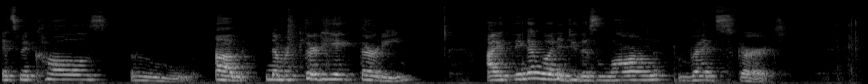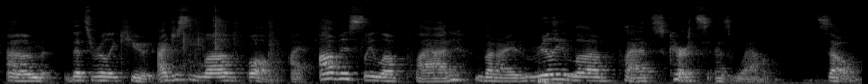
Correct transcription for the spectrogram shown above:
It's McCall's ooh, um, number 3830. I think I'm going to do this long red skirt um, that's really cute. I just love, well, I obviously love plaid, but I really love plaid skirts as well. So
